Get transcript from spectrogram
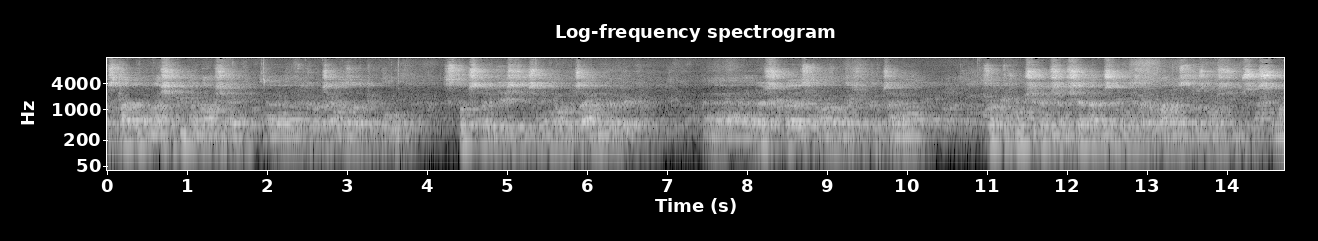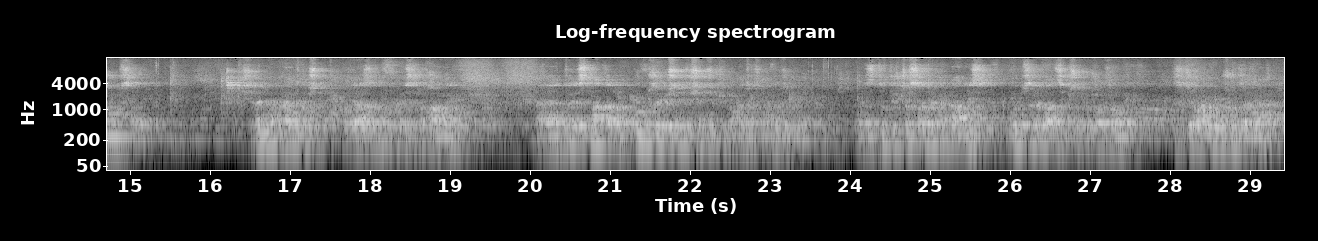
Ostatnio nasilimy nam się e, wykroczenia z artykułu 140, czyli nieobyczajny wybryk. E, resztę stanowią też wykroczenia z artykułu 77, czyli niezachowanie ostrożności przy trzymaniu sobie. Średnia prędkość pojazdów rejestrowanych e, to jest nadal powyżej 80 km na godzinę. Z dotychczasowych analiz i obserwacji przeprowadzonych z działania urządzenia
